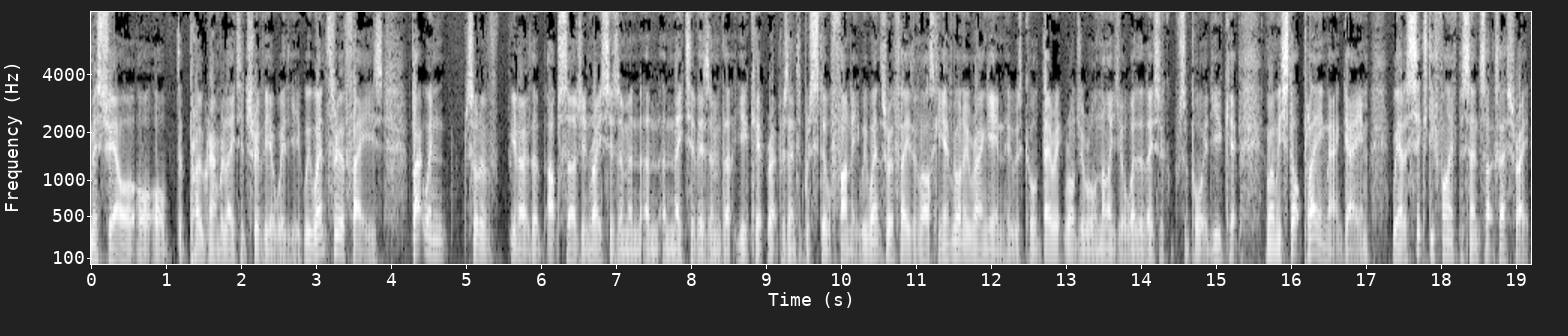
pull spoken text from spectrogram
mystery or, or, or the programme related trivia with you. We went through a phase back when sort of, you know, the upsurge in racism and, and, and nativism that UKIP represented was still funny. We went through a phase of asking everyone who rang in, who was called Derek, Roger or Nigel, whether they su- supported UKIP. And when we stopped playing that game, we had a 65% success rate.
